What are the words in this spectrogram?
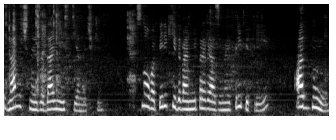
изнаночные за дальние стеночки. Снова перекидываем непровязанные 3 петли. Одну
